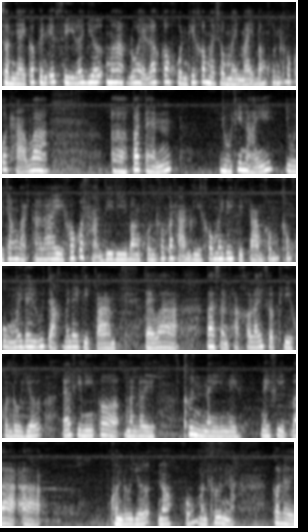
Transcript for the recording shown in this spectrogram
ส่วนใหญ่ก็เป็น FC แล้วเยอะมากด้วย แล้วก็คนที่เข้ามาชมใหม่ ๆ บางคนเขาก็ถามว่าป้าแตนอยู่ที่ไหนอยู่จังหวัดอะไรเขาก็ถามดีๆ บางคนเขาก็ถามดีเขาไม่ได้ติดตามเขาเขาคงไม่ได้รู้จักไม่ได้ติดตาม แต่ว่าป้าสันผักเขาไลฟ์สดทีคนดูเยอะ แล้วทีนี้ก็มันเลยขึ้นในในในฟีดว่าคนดูเยอะเนาะมันขึ้นอะ ก็เลย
